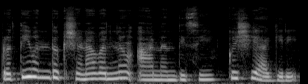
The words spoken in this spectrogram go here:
ಪ್ರತಿಯೊಂದು ಕ್ಷಣವನ್ನು ಆನಂದಿಸಿ ಖುಷಿಯಾಗಿರಿ.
